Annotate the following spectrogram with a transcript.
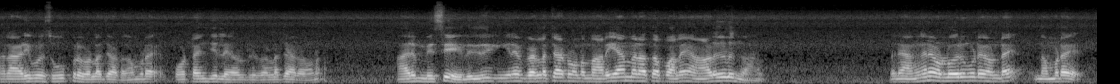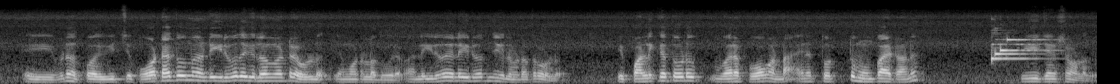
നല്ല അടിപൊളി സൂപ്പർ വെള്ളച്ചാട്ടം. നമ്മുടെ കോട്ടയം ജില്ലയുള്ളൊരു വെള്ളച്ചാട്ടമാണ്. ആരും മിസ് ചെയ്യില്ല. ഇത് ഇങ്ങനെ വെള്ളച്ചാട്ടം ഉണ്ടെന്ന് അറിയാൻ മേലാത്ത പല ആളുകളും കാണും. പിന്നെ അങ്ങനെയുള്ളവരും കൂടെ ഉണ്ട് നമ്മുടെ ഈ ഇവിടെ ഇപ്പോൾ ഈ കോട്ടയത്ത് നിന്ന് വേണ്ടി ഇരുപത് കിലോമീറ്ററേ ഉള്ളൂ ഇങ്ങോട്ടുള്ള ദൂരം. അല്ല ഇരുപത് അല്ല ഇരുപത്തഞ്ച് കിലോമീറ്റർ അത്രേ ഉള്ളൂ. ഈ പള്ളിക്കത്തോട് വരെ പോകണ്ട. അതിന് തൊട്ട് മുമ്പായിട്ടാണ് ഈ ജംഗ്ഷൻ ഉള്ളത്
